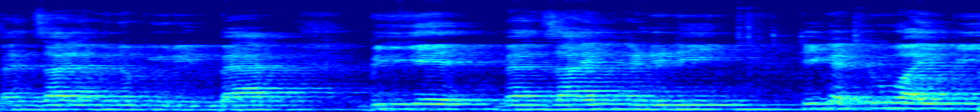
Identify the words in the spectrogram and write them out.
benzyl aminopurine back B A benzyl adenine ठीक है? टू आई पी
